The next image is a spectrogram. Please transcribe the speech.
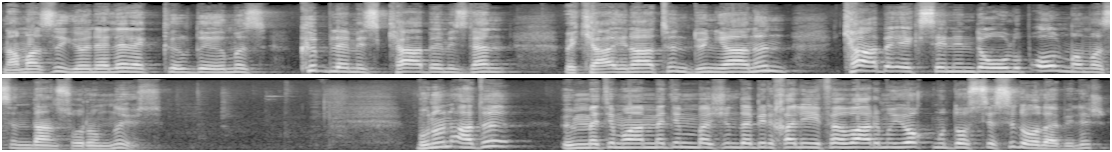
namazı yönelerek kıldığımız kıblemiz Kabe'mizden ve kainatın dünyanın Kabe ekseninde olup olmamasından sorumluyuz. Bunun adı ümmeti Muhammed'in başında bir halife var mı yok mu dosyası da olabilir.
